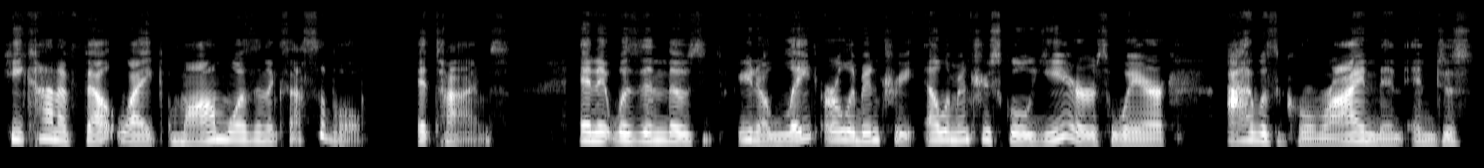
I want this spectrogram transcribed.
he kind of felt like mom wasn't accessible at times. And it was in those, you know, late elementary elementary school years where I was grinding and just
